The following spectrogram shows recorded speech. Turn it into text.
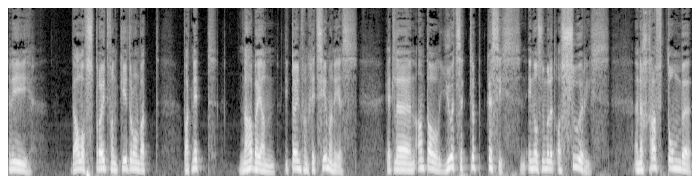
in die dal of spruit van Kidron wat wat net naby aan die tuin van Getsemane is, het hulle 'n aantal Joodse klipkussies, in Engels noem hulle dit ossuaries, in 'n graftombe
